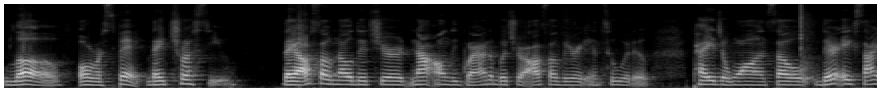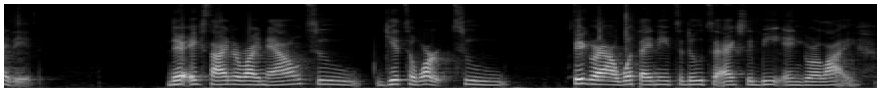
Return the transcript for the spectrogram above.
love or respect they trust you they also know that you're not only grounded but you're also very intuitive page of wands so they're excited they're excited right now to get to work to figure out what they need to do to actually be in your life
